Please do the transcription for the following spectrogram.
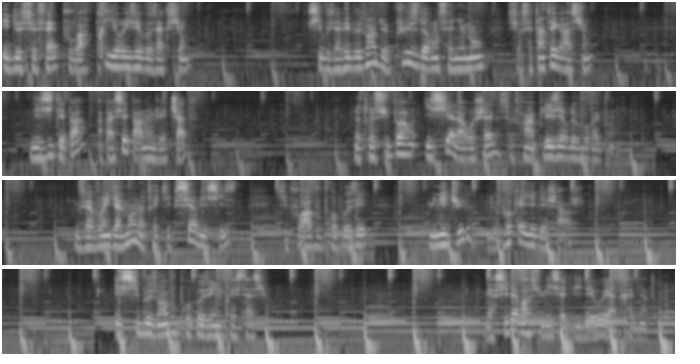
et de ce fait pouvoir prioriser vos actions. Si vous avez besoin de plus de renseignements sur cette intégration, n'hésitez pas à passer par l'onglet chat. Notre support ici à La Rochelle se fera un plaisir de vous répondre. Nous avons également notre équipe Services qui pourra vous proposer une étude de vos cahiers des charges et si besoin vous proposer une prestation. Merci d'avoir suivi cette vidéo et à très bientôt.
